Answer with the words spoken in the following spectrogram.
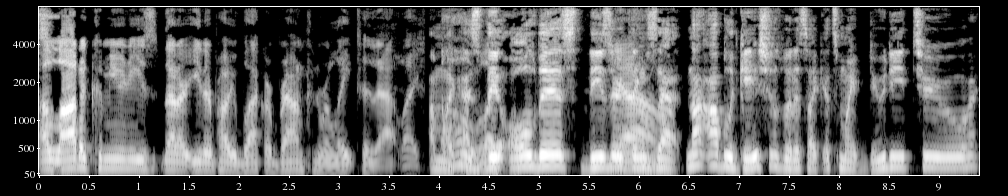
a lot of communities that are either probably black or brown can relate to that. Like I'm like, oh, as like, the oldest, these are things that not obligations, but it's like it's my duty to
